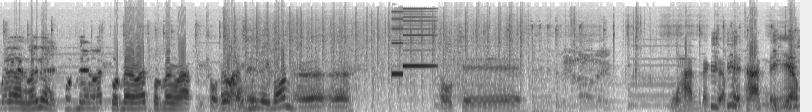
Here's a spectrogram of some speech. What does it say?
แม่งแล้วเนี่ยชนแม่งแล้วชนแม่งแล้วชนแม่งแล้วกูชนข้างหลังมึงไอ้บอลเออเออโอเค กูหันไปเกือบไม่ทันไอ้เหี้ยม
